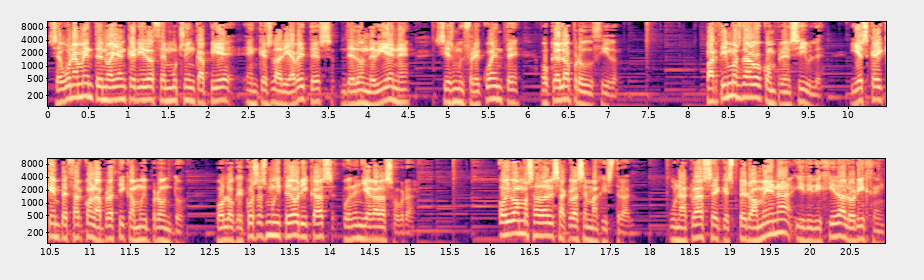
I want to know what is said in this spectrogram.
Seguramente no hayan querido hacer mucho hincapié en qué es la diabetes, de dónde viene, si es muy frecuente o qué lo ha producido. Partimos de algo comprensible, y es que hay que empezar con la práctica muy pronto, por lo que cosas muy teóricas pueden llegar a sobrar. Hoy vamos a dar esa clase magistral, una clase que espero amena y dirigida al origen,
